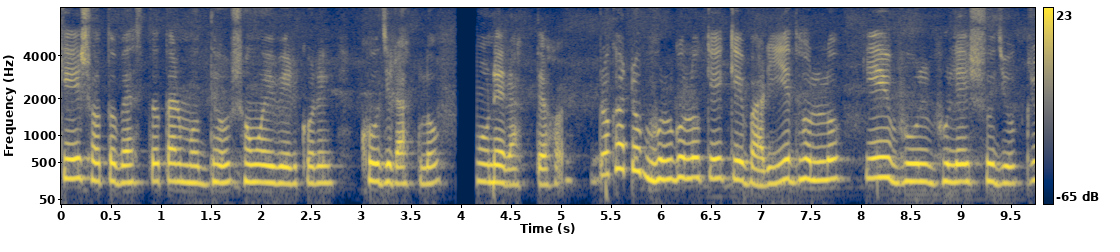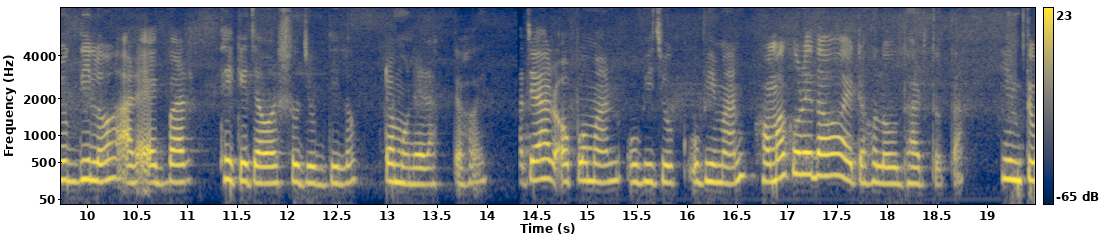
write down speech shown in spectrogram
কে শত ব্যস্ততার মধ্যেও সময় বের করে খোঁজ রাখল? মনে রাখতে হয়। ছোটোখাটো ভুলগুলোকে কে বাড়িয়ে ধরলো, কে ভুল ভুলের সুযোগ যোগ দিল আর একবার থেকে যাওয়ার সুযোগ দিল, এটা মনে রাখতে হয়। হাজার অপমান, অভিযোগ, অভিমান ক্ষমা করে দেওয়া, এটা হলো উদার্ততা কিন্তু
